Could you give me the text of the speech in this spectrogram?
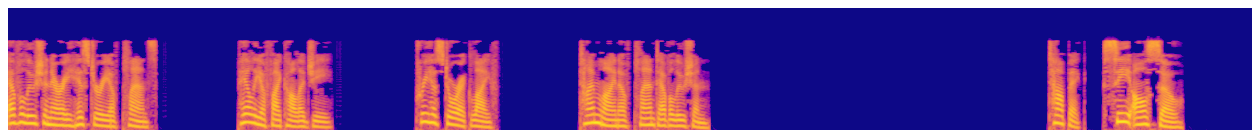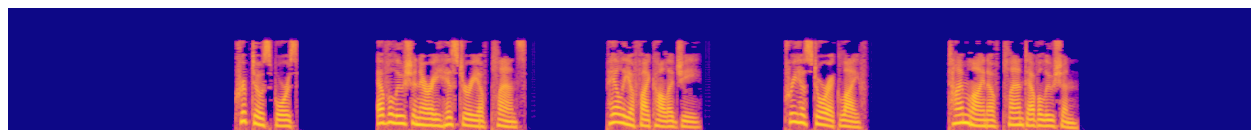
Evolutionary history of plants Paleophycology Prehistoric life Timeline of plant evolution Topic. See also Cryptospores Evolutionary history of plants Paleophycology Prehistoric life Timeline of plant evolution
